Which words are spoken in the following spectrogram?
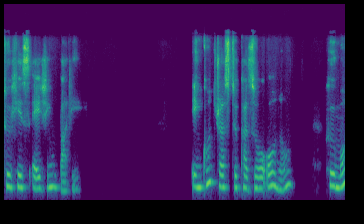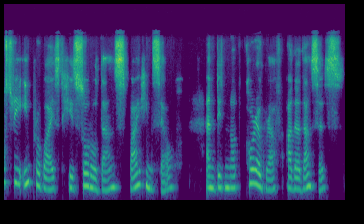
to his aging body. In contrast to Kazuo Ono, who mostly improvised his solo dance by himself and did not choreograph other dancers,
